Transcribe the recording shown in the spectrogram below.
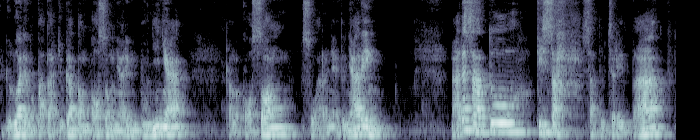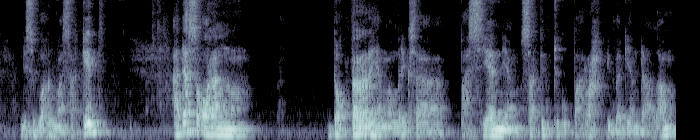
Dulu ada pepatah juga tong kosong nyaring bunyinya. Kalau kosong suaranya itu nyaring. Nah ada satu kisah, satu cerita di sebuah rumah sakit. Ada seorang dokter yang memeriksa pasien yang sakit cukup parah di bagian dalam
